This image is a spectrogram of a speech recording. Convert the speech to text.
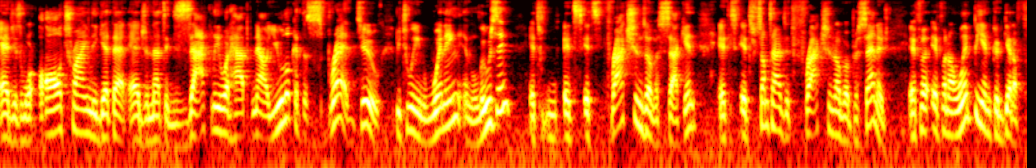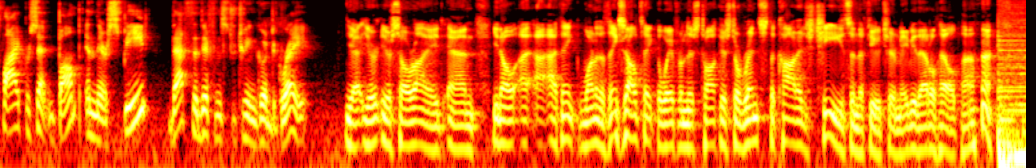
edges. We're all trying to get that edge, and that's exactly what happened. Now you look at the spread too between winning and losing. It's it's it's fractions of a second. It's it's sometimes it's fraction of a percentage. If a, if an Olympian could get a five percent bump in their speed, that's the difference between good to great. Yeah, you're you're so right, and you know I, I think one of the things I'll take away from this talk is to rinse the cottage cheese in the future. Maybe that'll help, huh?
